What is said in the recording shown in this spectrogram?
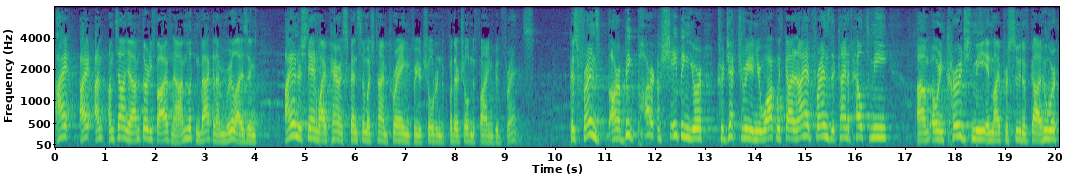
I, I, I'm, I'm telling you, I'm 35 now. I'm looking back and I'm realizing I understand why parents spend so much time praying for, your children, for their children to find good friends. Because friends are a big part of shaping your trajectory and your walk with God. And I had friends that kind of helped me um, or encouraged me in my pursuit of God, who were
